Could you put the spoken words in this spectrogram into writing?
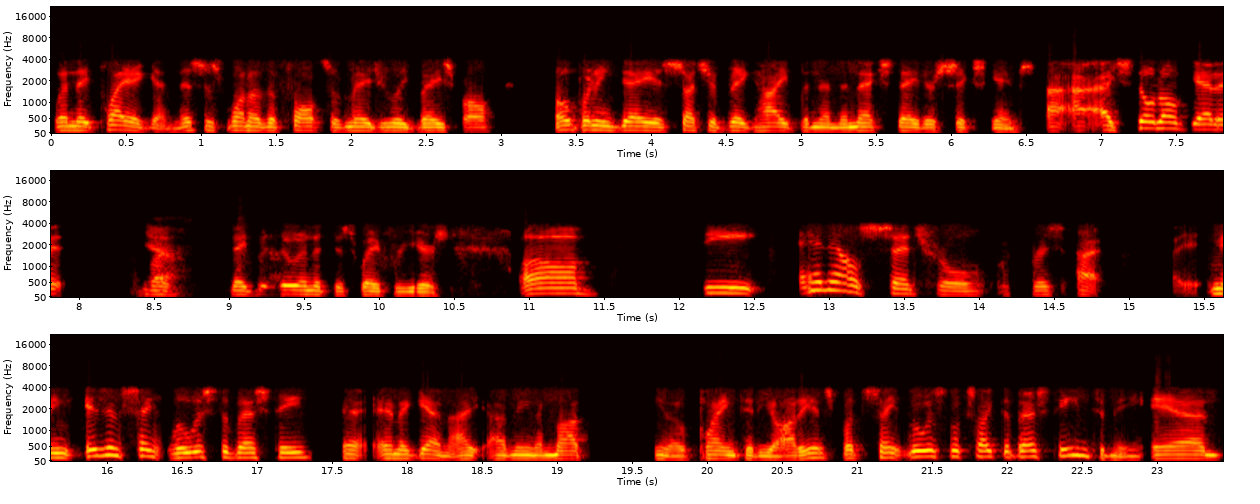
when they play again. This is one of the faults of Major League Baseball. Opening day is such a big hype, and then the next day there's six games. I, I, still don't get it, Yeah. they've been doing it this way for years. Um, the NL Central, Chris, I, I mean, isn't St. Louis the best team? And again, I, I mean, I'm not, you know, playing to the audience, but St. Louis looks like the best team to me. And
